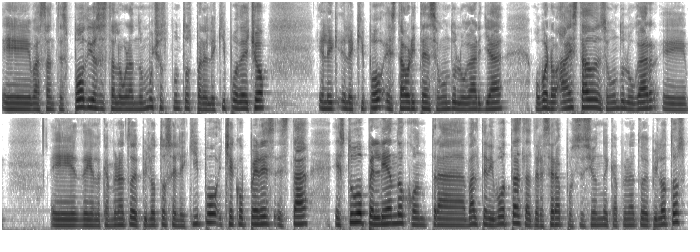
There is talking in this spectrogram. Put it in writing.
eh, bastantes podios, está logrando muchos puntos para el equipo, de hecho el, el, equipo está ahorita en segundo lugar ya, o bueno, ha estado en segundo lugar eh, eh, del campeonato de pilotos el equipo. Checo Pérez está, estuvo peleando contra Valtteri Bottas, la tercera posición de campeonato de pilotos,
